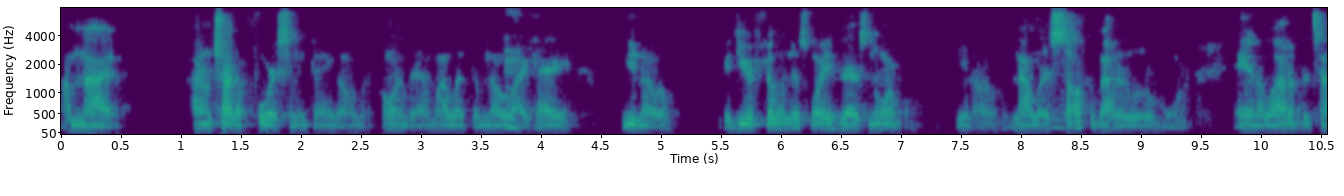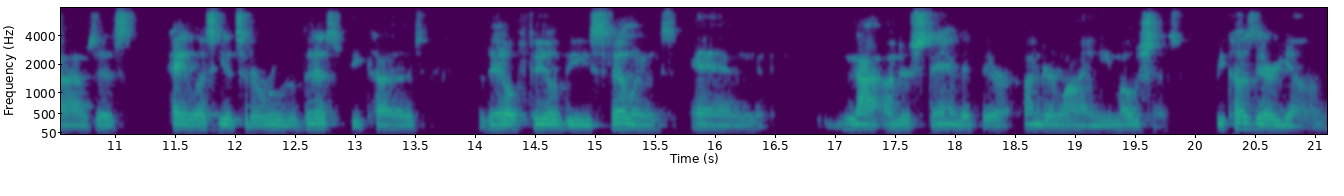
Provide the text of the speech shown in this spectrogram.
I'm not, I don't try to force anything on on them. I let them know mm-hmm. like, hey, you know, if you're feeling this way, that's normal. You know, now let's mm-hmm. talk about it a little more. And a lot of the times it's, hey, let's get to the root of this because they'll feel these feelings and not understand that they're underlying emotions because they're young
